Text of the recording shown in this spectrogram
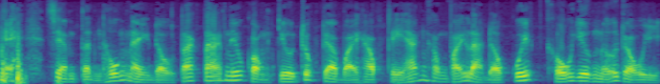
Xem tình huống này đồ tác tá nếu còn chưa rút ra bài học thì hắn không phải là đột quyết, khổ dương nữa rồi.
